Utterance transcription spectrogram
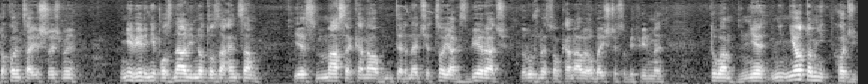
do końca jeszcześmy niewiele nie poznali, no to zachęcam. Jest masę kanałów w internecie, co jak zbierać. Różne są kanały, obejrzcie sobie filmy. Tu Wam nie, nie, nie o to mi chodzi.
